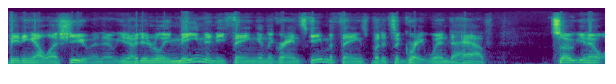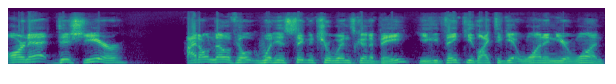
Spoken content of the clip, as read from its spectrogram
beating LSU. And, you know, it didn't really mean anything in the grand scheme of things, but it's a great win to have. So, you know, Arnett this year, I don't know if he'll, what his signature win's going to be. You think you'd like to get one in year one.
